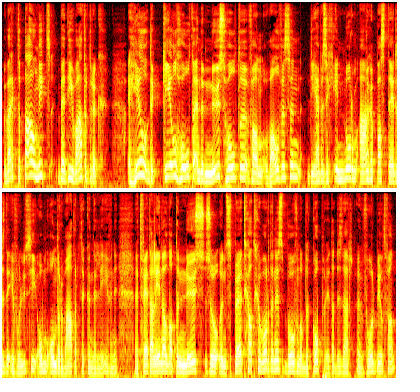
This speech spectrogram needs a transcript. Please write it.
werkt totaal niet bij die waterdruk. Heel de keelholte en de neusholte van walvissen die hebben zich enorm aangepast tijdens de evolutie om onder water te kunnen leven. Hè. Het feit alleen al dat de neus zo een spuitgat geworden is bovenop de kop, hè, dat is daar een voorbeeld van.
